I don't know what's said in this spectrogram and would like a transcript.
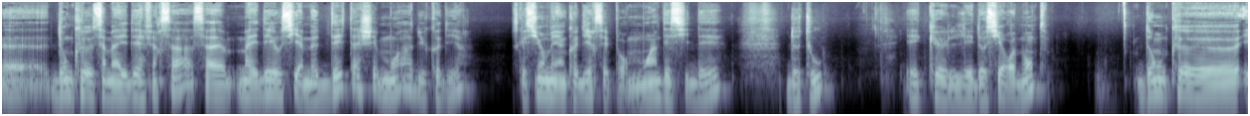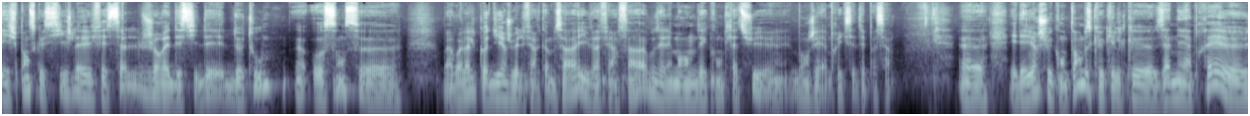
Euh, donc euh, ça m'a aidé à faire ça. Ça m'a aidé aussi à me détacher moi du codir. Parce que si on met un codir, c'est pour moins décider de tout et que les dossiers remontent. Donc, euh, et je pense que si je l'avais fait seul, j'aurais décidé de tout, euh, au sens, euh, bah voilà, le codir, je vais le faire comme ça, il va faire ça, vous allez me rendre des comptes là-dessus. Bon, j'ai appris que c'était pas ça. Et d'ailleurs, je suis content parce que quelques années après,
